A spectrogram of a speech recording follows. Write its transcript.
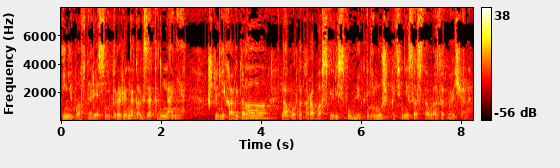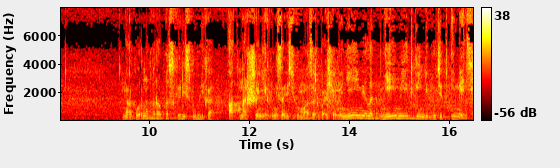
и не повторять непрерывно, как заклинание, что никогда Нагорно-Карабахская республика не может быть вне состава Азербайджана. Нагорно-Карабахская республика отношения к независимому Азербайджану не имела, не имеет и не будет иметь.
